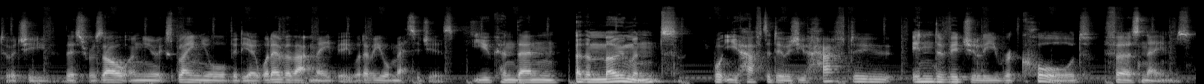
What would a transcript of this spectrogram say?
to achieve this result and you explain your video, whatever that may be, whatever your message is. You can then, at the moment, what you have to do is you have to individually record first names,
